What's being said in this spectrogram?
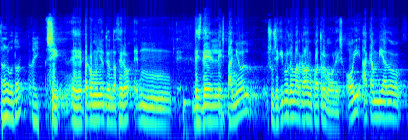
el botón. Ahí. Sí, eh, Paco Muñoz de Onda Cero. Em, desde el español, sus equipos no marcaban cuatro goles. ¿Hoy ha cambiado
